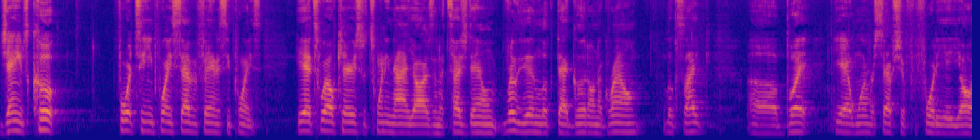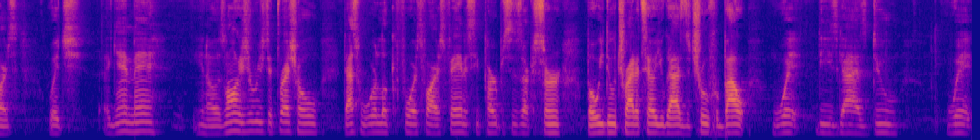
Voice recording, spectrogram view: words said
James Cook, 14.7 fantasy points. He had 12 carries for 29 yards and a touchdown. Really didn't look that good on the ground, looks like. Uh, but he had one reception for 48 yards, which, again, man, you know, as long as you reach the threshold, that's what we're looking for as far as fantasy purposes are concerned. But we do try to tell you guys the truth about what these guys do with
